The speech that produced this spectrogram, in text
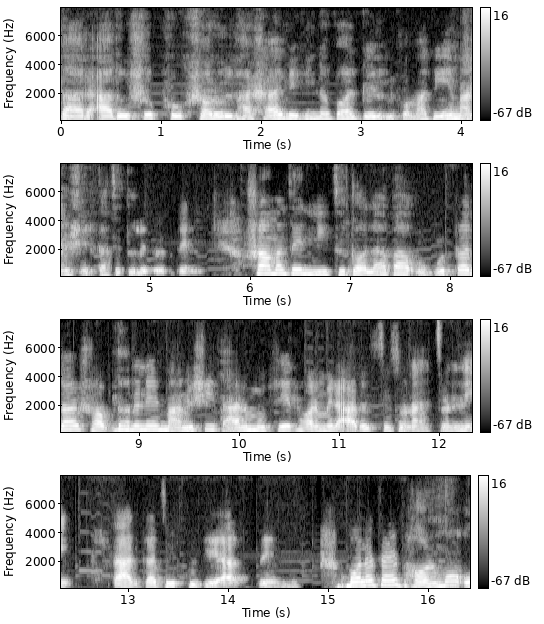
তার আদর্শ খুব সরল ভাষায় বিভিন্ন গল্পের উপমা দিয়ে মানুষের কাছে তুলে ধরতেন। সমাজের নিচুতলা বা উপরতলার সব ধরনের মানুষই তার মুখে ধর্মের আদর্শ শোনার জন্যে তার কাছে খুঁজে আসতেন। বলা যায় ধর্ম ও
